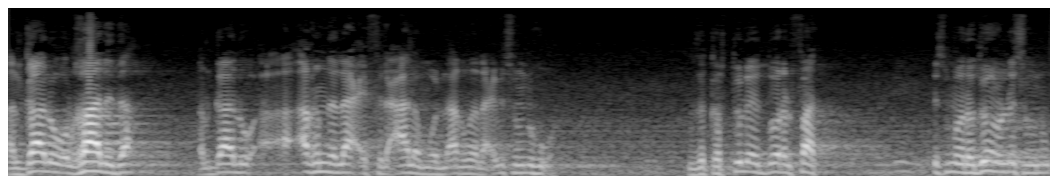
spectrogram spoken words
قالوا الغالي ده قالوا أغنى لاعب في العالم ولا أغنى لاعب؟ اسمه هو؟ ذكرت له الدور الفات. اسمه رادون ولا اسمه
